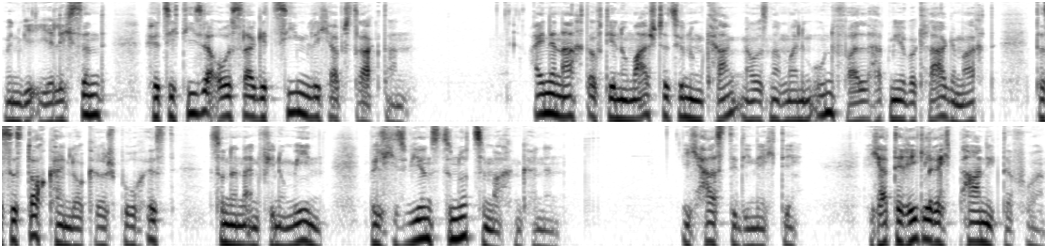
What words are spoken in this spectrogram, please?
Wenn wir ehrlich sind, hört sich diese Aussage ziemlich abstrakt an. Eine Nacht auf der Normalstation im Krankenhaus nach meinem Unfall hat mir aber klar gemacht, dass es doch kein lockerer Spruch ist, sondern ein Phänomen, welches wir uns zunutze machen können. Ich hasste die Nächte. Ich hatte regelrecht Panik davor.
